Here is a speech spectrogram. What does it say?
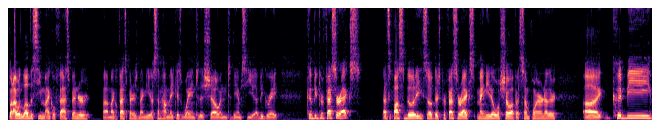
but I would love to see Michael Fassbender, uh, Michael Fassbender's Magneto somehow make his way into the show and into the MCU. That'd be great. Could be Professor X. That's a possibility. So if there's Professor X, Magneto will show up at some point or another. Uh, could be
